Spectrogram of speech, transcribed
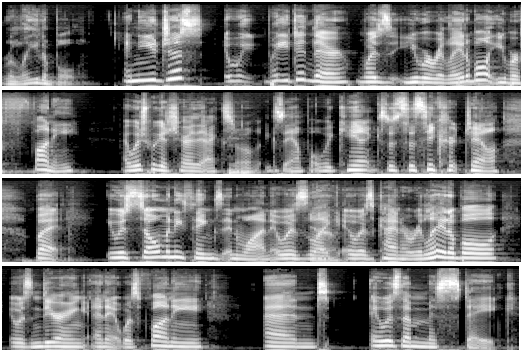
relatable. And you just what you did there was you were relatable, you were funny. I wish we could share the actual example. We can't because it's a secret channel. But it was so many things in one. It was like it was kind of relatable, it was endearing, and it was funny, and it was a mistake.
